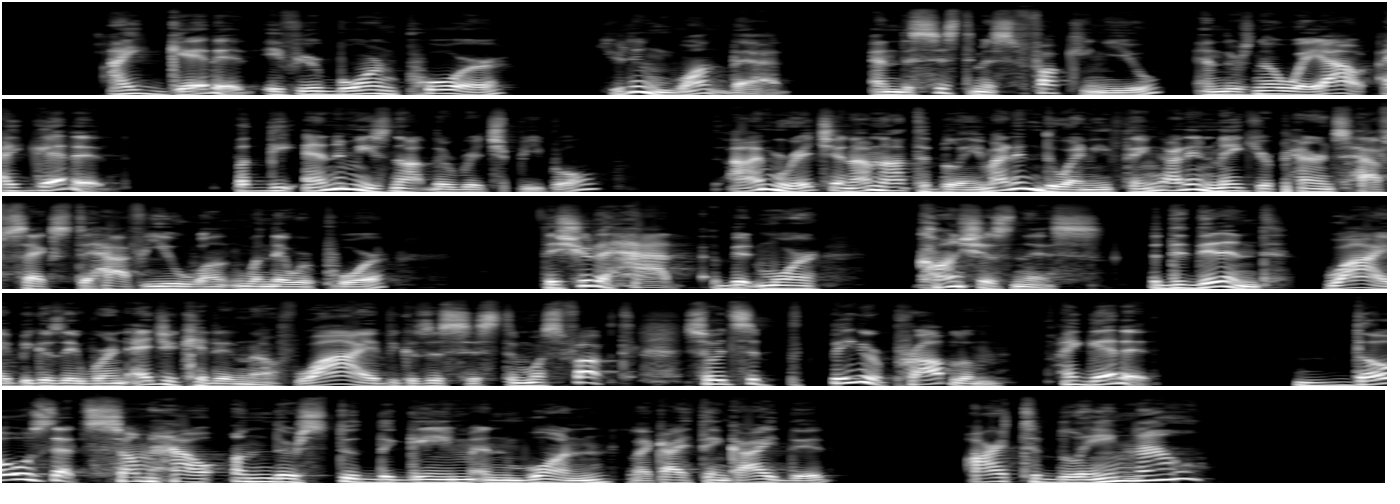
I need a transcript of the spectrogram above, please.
I get it. If you're born poor, you didn't want that. And the system is fucking you, and there's no way out. I get it. But the enemy's not the rich people. I'm rich and I'm not to blame. I didn't do anything. I didn't make your parents have sex to have you when they were poor. They should have had a bit more consciousness, but they didn't. Why? Because they weren't educated enough. Why? Because the system was fucked. So it's a bigger problem. I get it. Those that somehow understood the game and won, like I think I did, are to blame now?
